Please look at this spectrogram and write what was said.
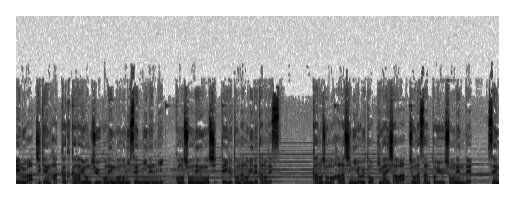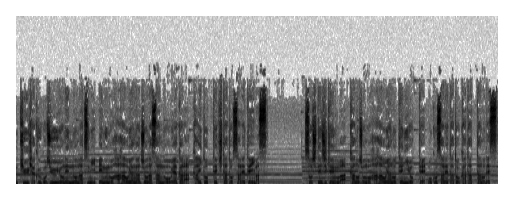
M は事件発覚から45年後の2002年に、この少年を知っていると名乗り出たのです。彼女の話によると被害者はジョナサンという少年で、1954年の夏に M の母親がジョナサンの親から買い取ってきたとされています。そして事件は彼女の母親の手によって起こされたと語ったのです。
